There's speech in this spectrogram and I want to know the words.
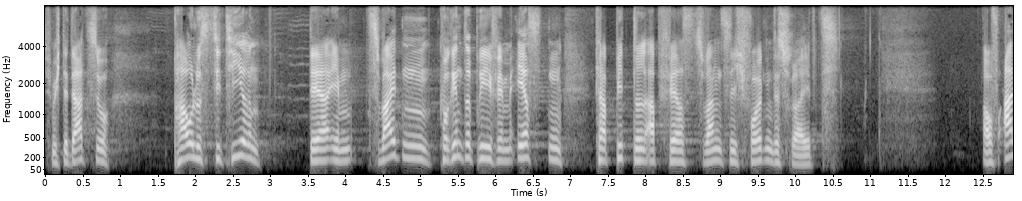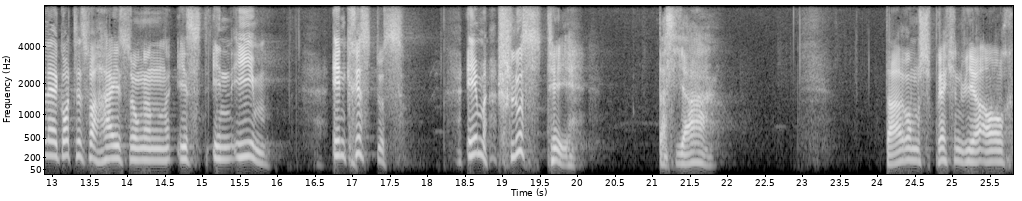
Ich möchte dazu Paulus zitieren, der im zweiten Korintherbrief im ersten Kapitel ab Vers 20 folgendes schreibt. Auf alle Gottes Verheißungen ist in ihm, in Christus, im Schlusstee das Ja. Darum sprechen wir auch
